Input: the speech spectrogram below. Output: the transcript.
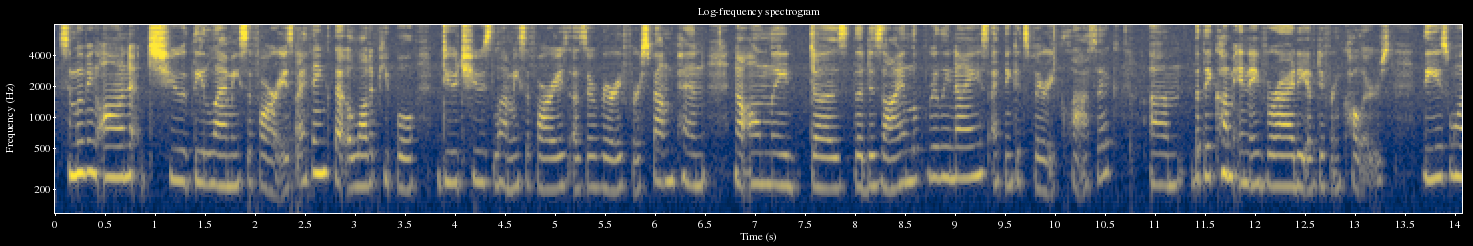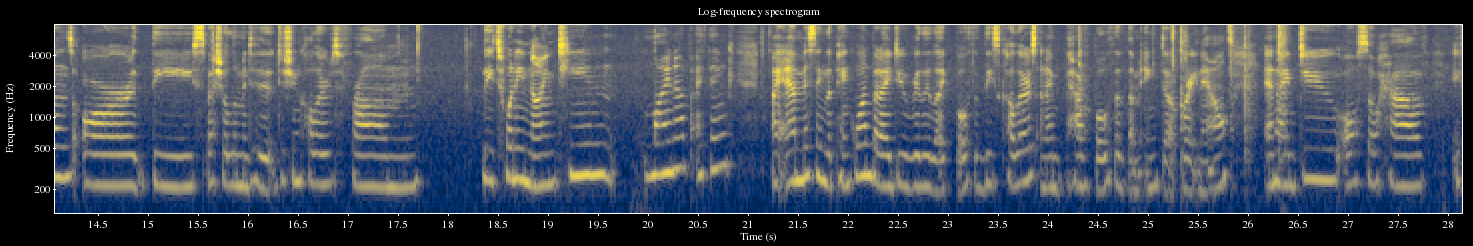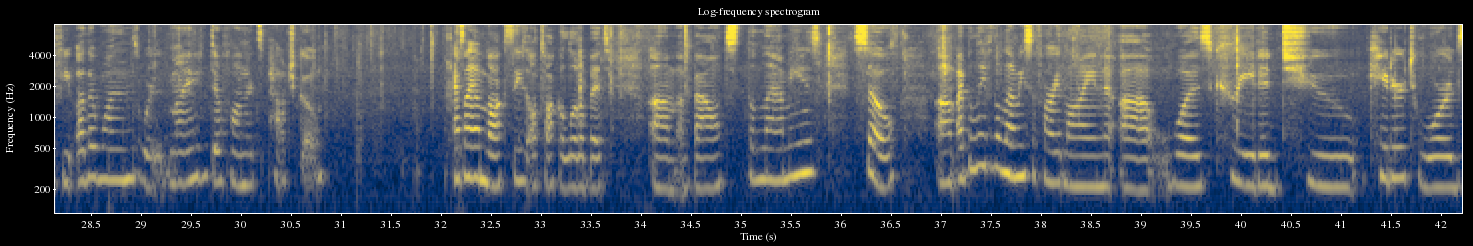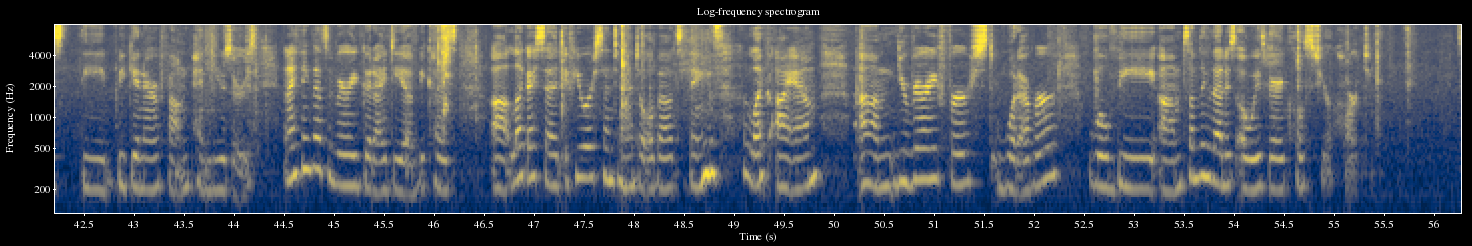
So moving on to the Lamy Safaris, I think that a lot of people do choose Lamy Safaris as their very first fountain pen. Not only does the design look really nice, I think it's very classic, um, but they come in a variety of different colors. These ones are the special limited edition colors from the 2019 lineup, I think. I am missing the pink one, but I do really like both of these colors, and I have both of them inked up right now. And I do also have a few other ones. Where did my Delphonics pouch go? As I unbox these, I'll talk a little bit um, about the Lamys. So, um, I believe the Lamy Safari line uh, was created to cater towards the beginner fountain pen users. And I think that's a very good idea because, uh, like I said, if you are sentimental about things like I am, um, your very first whatever will be um, something that is always very close to your heart.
